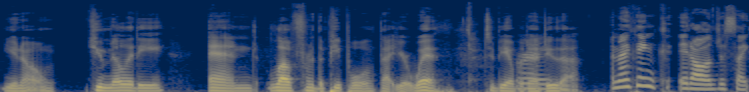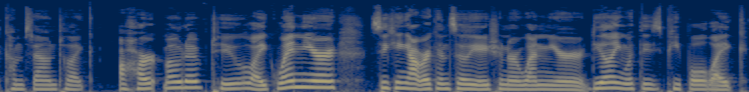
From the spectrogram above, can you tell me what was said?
you know, humility and love for the people that you're with to be able to do that. And I think it all just like comes down to like a heart motive too. Like when you're seeking out reconciliation or when you're dealing with these people, like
